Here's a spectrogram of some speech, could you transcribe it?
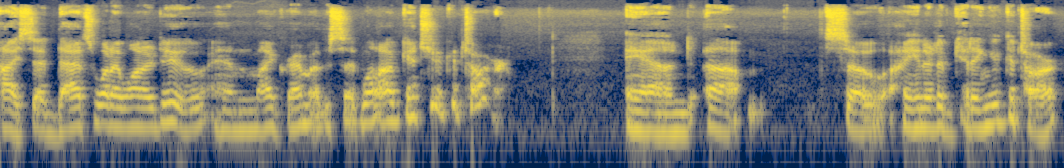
I said, "That's what I want to do." And my grandmother said, "Well, I'll get you a guitar." And um, so I ended up getting a guitar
